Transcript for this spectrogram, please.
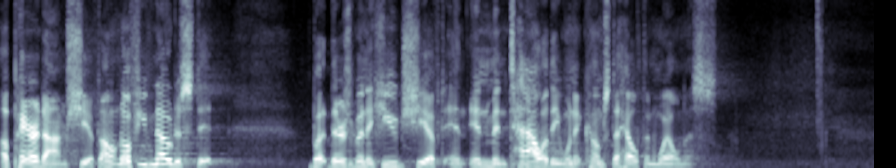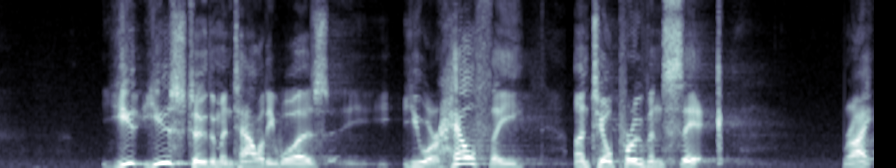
a paradigm shift. I don't know if you've noticed it, but there's been a huge shift in, in mentality when it comes to health and wellness. You, used to, the mentality was you are healthy until proven sick, right?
